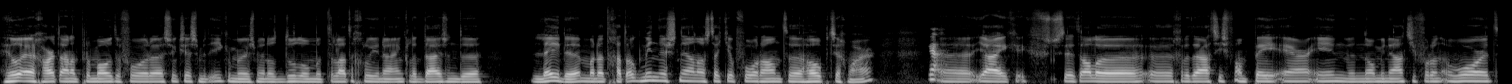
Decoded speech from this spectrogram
heel erg hard aan het promoten voor uh, succes met e-commerce met als doel om het te laten groeien naar enkele duizenden leden, maar dat gaat ook minder snel als dat je op voorhand uh, hoopt, zeg maar. Ja, uh, ja ik, ik, zet alle gradaties van PR in, een nominatie voor een award.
